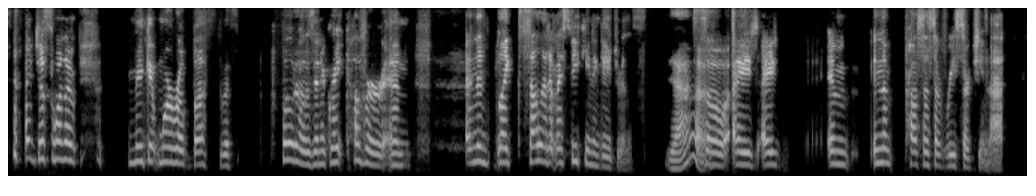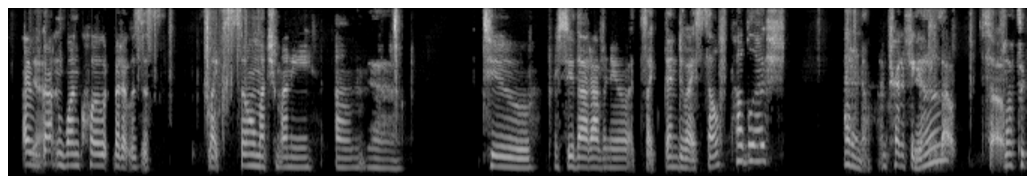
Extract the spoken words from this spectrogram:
I just want to make it more robust with photos and a great cover and and then like sell it at my speaking engagements. Yeah. So I I am in the process of researching that. I've Yeah. gotten one quote, but it was just like so much money um yeah. to pursue that avenue. It's like then do I self-publish? I don't know. I'm trying to figure Yeah. things out. So Lots of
